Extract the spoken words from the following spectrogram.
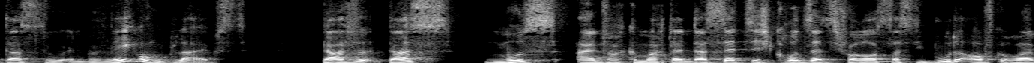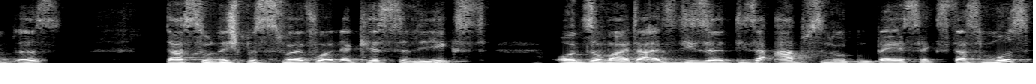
dass du in Bewegung bleibst, dafür, das muss einfach gemacht werden. Das setze ich grundsätzlich voraus, dass die Bude aufgeräumt ist, dass du nicht bis 12 Uhr in der Kiste liegst und so weiter. Also diese, diese absoluten Basics, das muss,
